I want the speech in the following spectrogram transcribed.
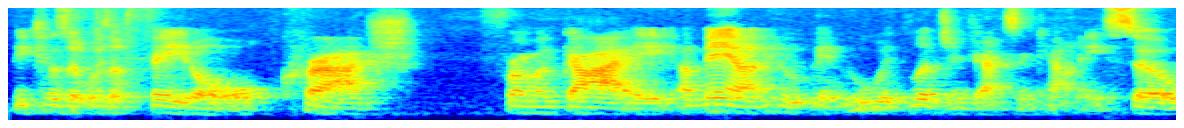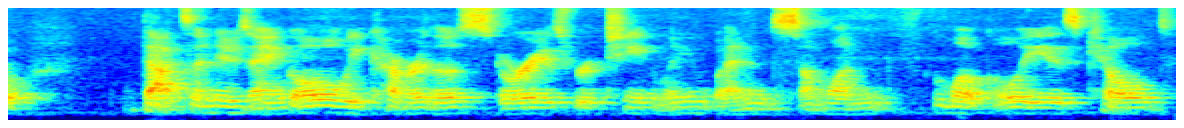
because it was a fatal crash from a guy, a man who who lived in Jackson County. So that's a news angle. We cover those stories routinely when someone locally is killed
